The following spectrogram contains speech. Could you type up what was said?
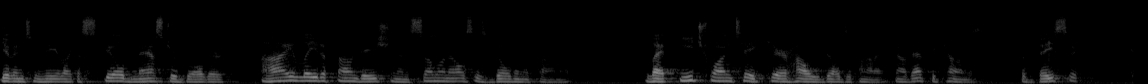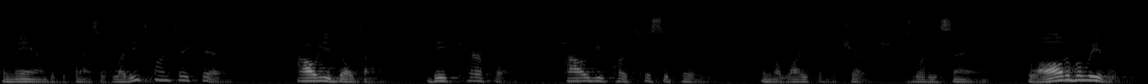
given to me like a skilled master builder. I laid a foundation and someone else is building upon it. Let each one take care how he builds upon it. Now that becomes the basic command of the passage. Let each one take care how he builds on it. Be careful how you participate in the life of the church, is what he's saying to all the believers.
